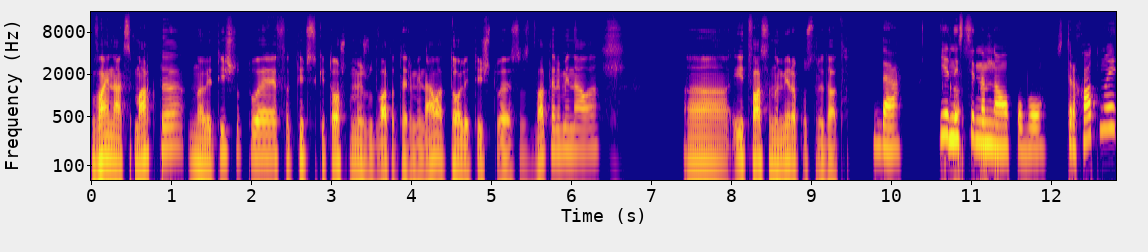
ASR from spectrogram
Вайнакс Маркта на летището е фактически точно между двата терминала. То летището е с два терминала а, и това се намира по средата. Да. И е Така наистина много хубаво. Страхотно е.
